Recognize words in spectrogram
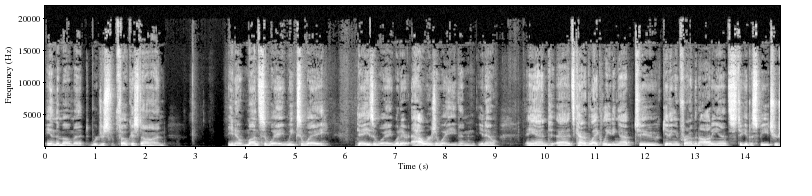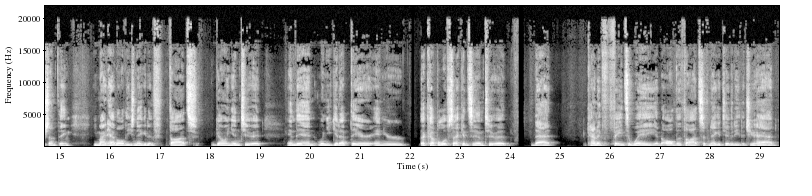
in the moment. We're just focused on, you know, months away, weeks away, days away, whatever, hours away, even, you know? And uh, it's kind of like leading up to getting in front of an audience to give a speech or something. You might have all these negative thoughts going into it. And then when you get up there and you're a couple of seconds into it that kind of fades away and all the thoughts of negativity that you had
